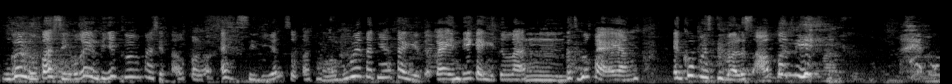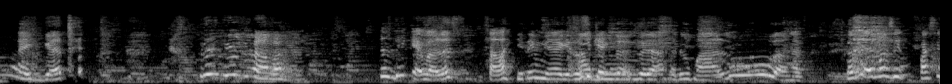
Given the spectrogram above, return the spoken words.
gue lupa sih. Pokoknya intinya gue masih tahu kalau eh si dia suka sama gue ternyata gitu. Kayak intinya kayak gitulah. Hmm. terus gue kayak yang eh gue mesti balas apa nih? Oh my god terus dia bilang apa? Terus dia kayak balas salah kirim ya gitu. Terus kayak gue, gue aduh malu banget tapi emang sih pasti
